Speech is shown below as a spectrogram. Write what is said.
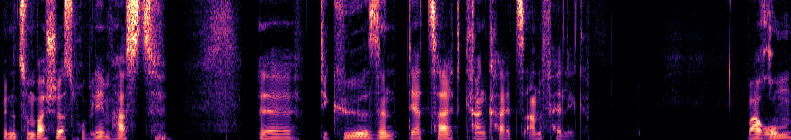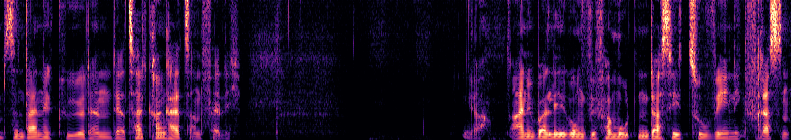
Wenn du zum Beispiel das Problem hast, äh, die Kühe sind derzeit krankheitsanfällig. Warum sind deine Kühe denn derzeit krankheitsanfällig? Ja, eine Überlegung, wir vermuten, dass sie zu wenig fressen.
